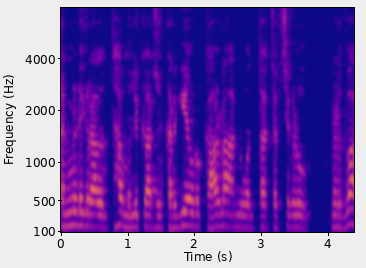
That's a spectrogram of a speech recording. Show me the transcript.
ಕನ್ನಡಿಗರಾದಂತಹ ಮಲ್ಲಿಕಾರ್ಜುನ್ ಖರ್ಗೆ ಅವರು ಕಾರಣ ಅನ್ನುವಂಥ ಚರ್ಚೆಗಳು ನಡೆದ್ವಾ?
